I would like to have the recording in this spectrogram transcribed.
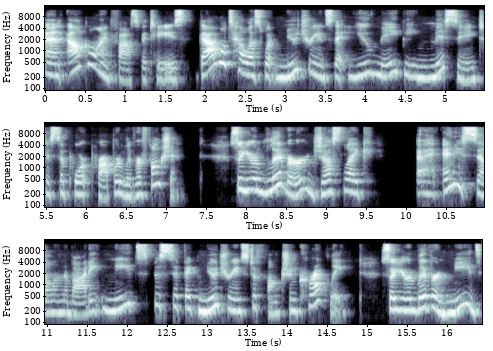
And alkaline phosphatase, that will tell us what nutrients that you may be missing to support proper liver function. So your liver, just like uh, any cell in the body, needs specific nutrients to function correctly. So your liver needs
